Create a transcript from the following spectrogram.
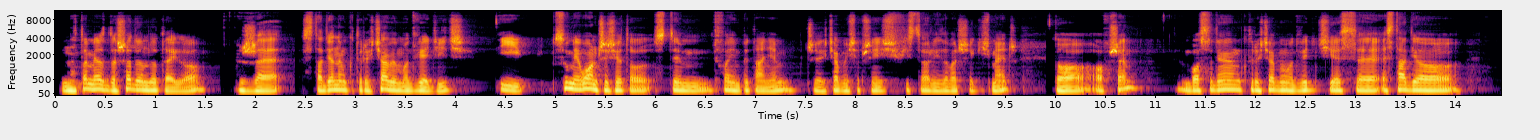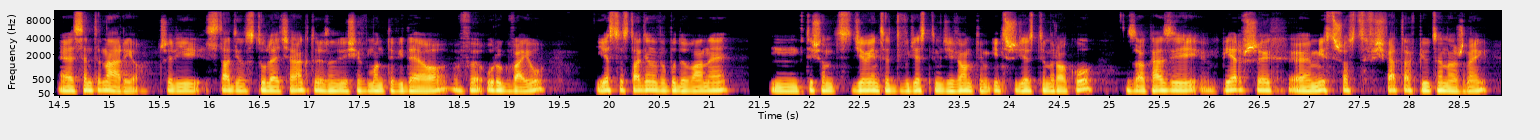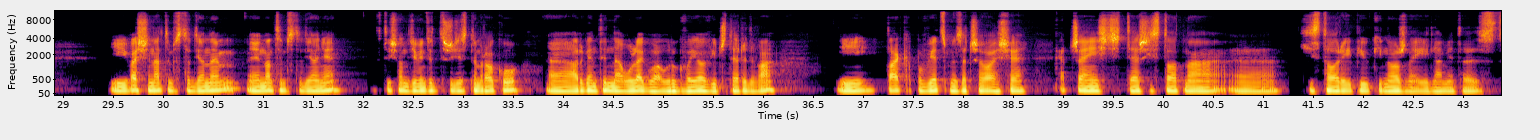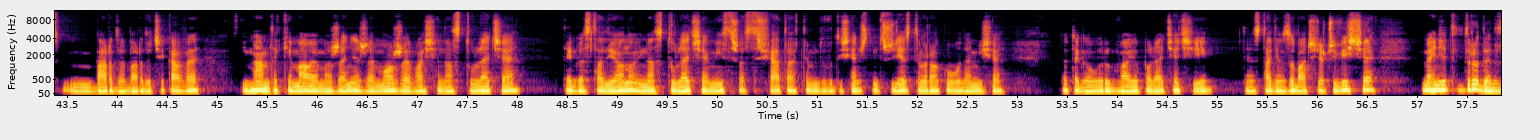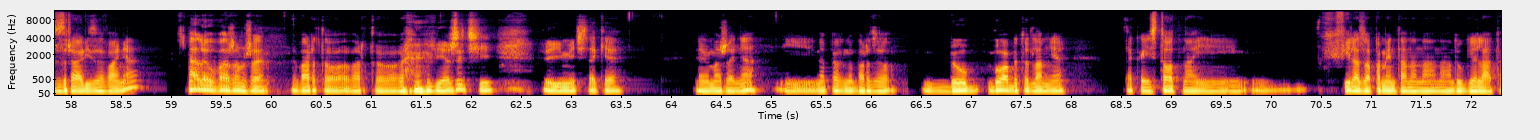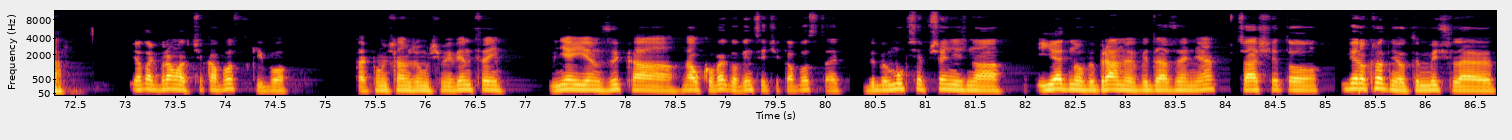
Natomiast doszedłem do tego, że stadionem, który chciałbym odwiedzić i w sumie łączy się to z tym twoim pytaniem, czy chciałbym się przenieść w historię i zobaczyć jakiś mecz, to owszem, bo stadionem, który chciałbym odwiedzić jest e, Estadio Centenario, czyli stadion stulecia, który znajduje się w Montevideo w Urugwaju. Jest to stadion wybudowany mm, w 1929 i 30 roku z okazji pierwszych e, mistrzostw świata w piłce nożnej. I właśnie na tym stadionem, e, na tym stadionie w 1930 roku e, Argentyna uległa Urugwajowi 4-2 i tak powiedzmy zaczęła się część też istotna e, historii piłki nożnej i dla mnie to jest bardzo, bardzo ciekawe i mam takie małe marzenie, że może właśnie na stulecie tego stadionu i na stulecie Mistrzostw Świata w tym 2030 roku uda mi się do tego Urugwaju polecieć i ten stadion zobaczyć. Oczywiście będzie to trudne do zrealizowania, ale uważam, że warto, warto wierzyć i, i mieć takie e, marzenia i na pewno bardzo był, byłaby to dla mnie taka istotna i chwila zapamiętana na, na długie lata. Ja tak w ramach ciekawostki, bo tak pomyślałem, że musimy więcej mniej języka naukowego, więcej ciekawostek. Gdybym mógł się przenieść na jedno wybrane wydarzenie w czasie, to wielokrotnie o tym myślę,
